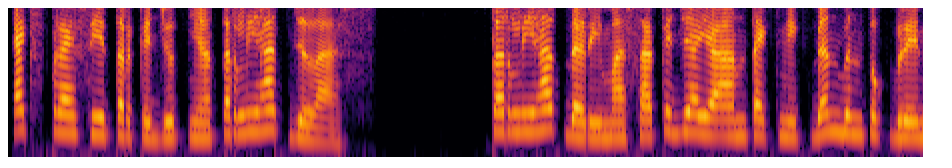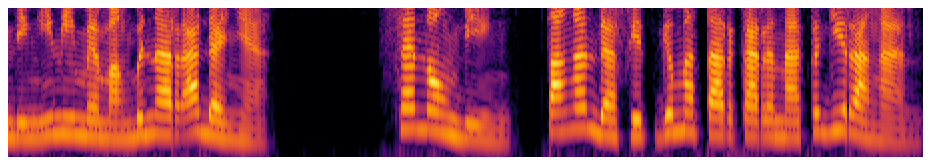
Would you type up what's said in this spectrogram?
Ekspresi terkejutnya terlihat jelas. Terlihat dari masa kejayaan teknik dan bentuk branding ini memang benar adanya. Senong Ding, tangan David gemetar karena kegirangan.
